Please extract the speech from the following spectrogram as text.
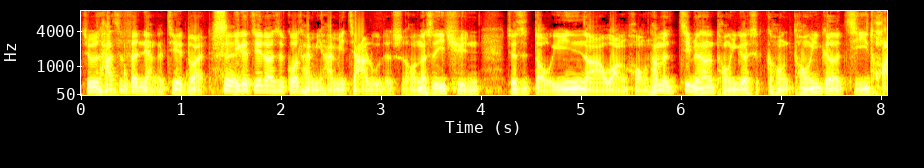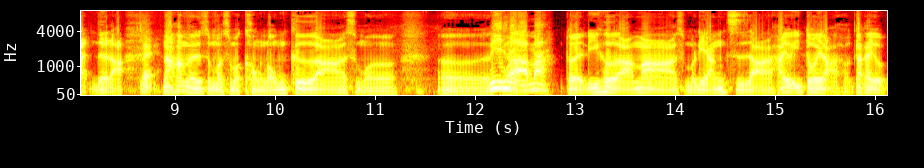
就是它是分两个阶段，是一个阶段是郭台铭还没加入的时候，那是一群就是抖音啊网红，他们基本上是同一个同同一个集团的啦。对，那他们什么什么恐龙哥啊什么。呃，李贺阿嬷对李贺阿嬷啊，什么梁子啊，还有一堆啦，大概有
